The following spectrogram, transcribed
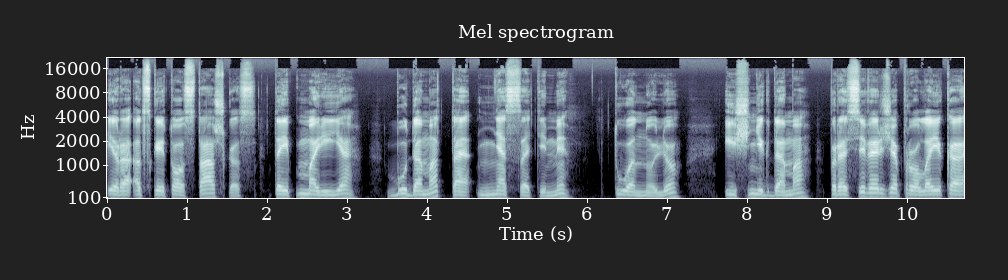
yra atskaitos taškas, taip Marija, būdama ta nesatimi, tuo nuliu, išnykdama prasiveržia pro laiką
